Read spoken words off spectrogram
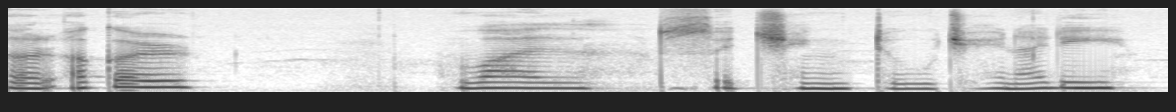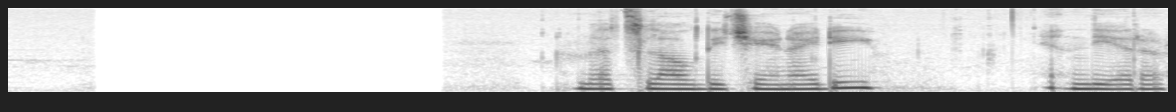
error occurred while switching to chain ID. Let's log the chain ID and the error.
